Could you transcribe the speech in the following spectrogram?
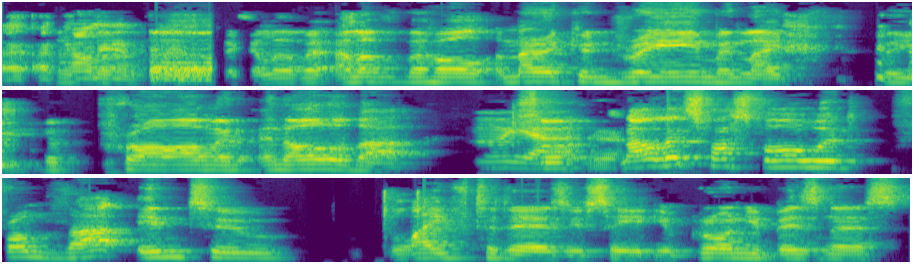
uh, accounting. And I love it. I love the whole American dream and like the, the prom and, and all of that. Oh yeah. So yeah. now let's fast forward from that into life today as you see it. You've grown your business,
